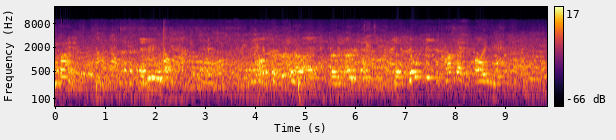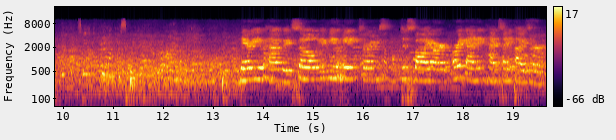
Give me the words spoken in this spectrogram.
and fine. And beautiful. Also personalize There you have it. So if you hate germs, just buy our organic hand sanitizer.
